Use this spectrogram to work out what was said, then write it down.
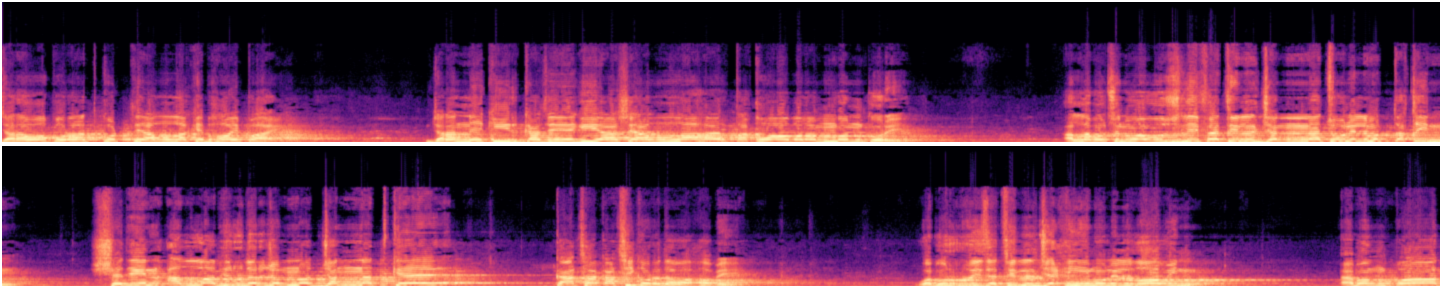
যারা অপরাধ করতে আল্লাহকে ভয় পায়, যারা নেকির কাজে এগিয়ে আসে আল্লাহর তাকওয়া অবলম্বন করে, আল্লাহ বলছেন, ওয়াউজলিফাতিল জান্নাতু লিল মুত্তাকিন সেদিন আল্লাহ ভিরুদের জন্য জান্নাতকে কাছাকাছি করে দেওয়া হবে। এবং পথ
